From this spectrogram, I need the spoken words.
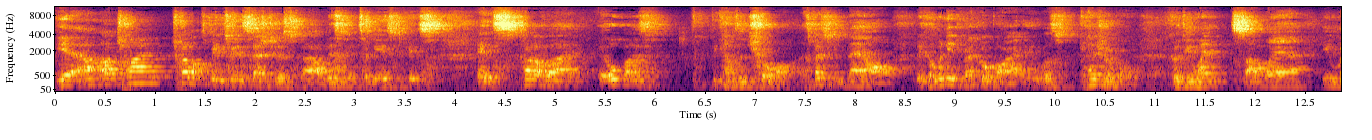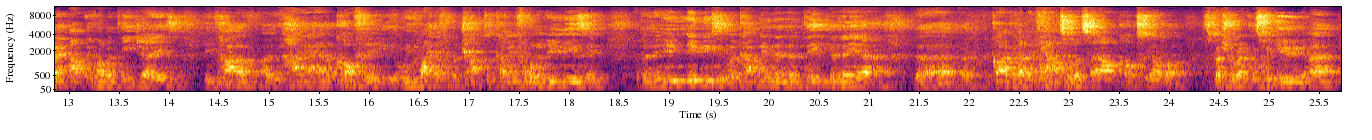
Yeah, I, I try try not to be too incestuous about listening to music. It's it's kind of like it almost becomes a chore, especially now because when you record buying, it it was pleasurable because you went somewhere, you met up with other DJs, you kind of uh, hung out, had a coffee, we waited for the truck to come in for the new music, and then the new, new music would come in, and the the, uh, the, the guy behind the counter would say, "Oh, Coxie, I've got special records for you," you know,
